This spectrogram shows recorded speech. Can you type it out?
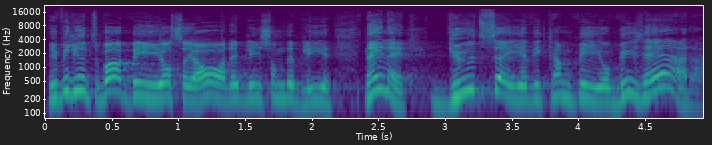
Vi vill ju inte bara be och säga ja, det blir som det blir. Nej, nej, Gud säger vi kan be och begära.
